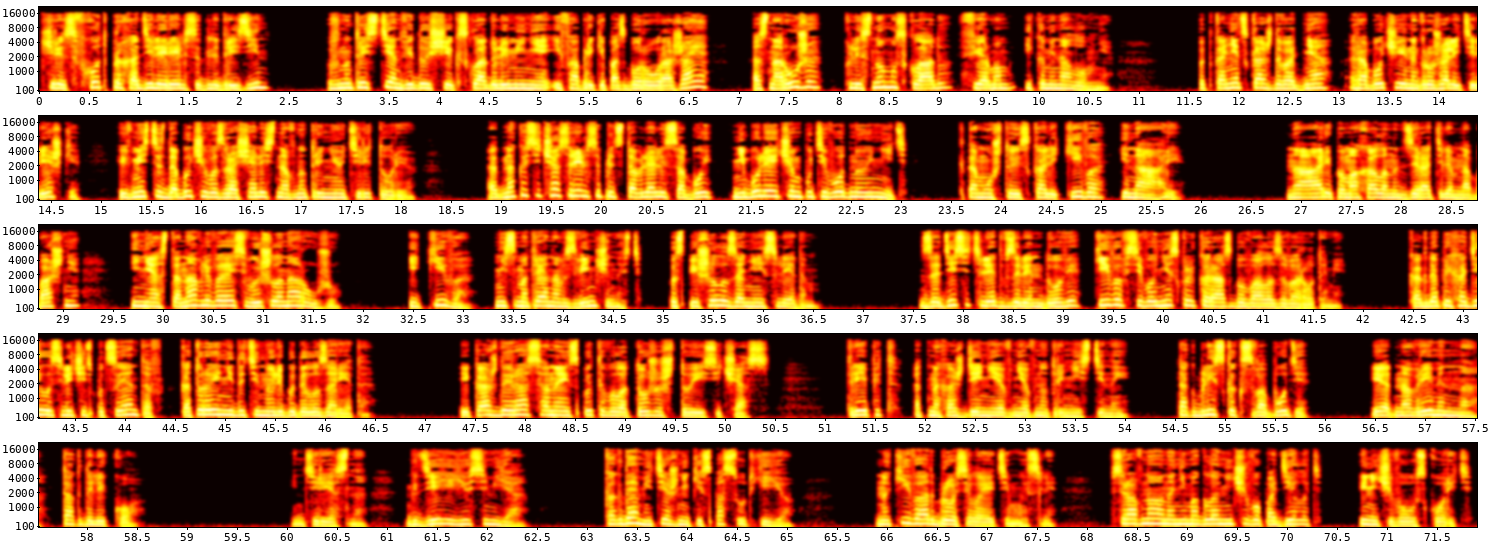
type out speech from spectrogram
Через вход проходили рельсы для дрезин, внутри стен, ведущие к складу алюминия и фабрике по сбору урожая, а снаружи — к лесному складу, фермам и каменоломне. Под конец каждого дня рабочие нагружали тележки и вместе с добычей возвращались на внутреннюю территорию. Однако сейчас рельсы представляли собой не более чем путеводную нить к тому, что искали Кива и Наари. Наари помахала надзирателем на башне и, не останавливаясь, вышла наружу. И Кива, несмотря на взвинченность, поспешила за ней следом. За десять лет в Залендове Кива всего несколько раз бывала за воротами. Когда приходилось лечить пациентов, которые не дотянули бы до лазарета. И каждый раз она испытывала то же, что и сейчас. Трепет от нахождения вне внутренней стены, так близко к свободе и одновременно так далеко. Интересно, где ее семья? Когда мятежники спасут ее? Но Кива отбросила эти мысли. Все равно она не могла ничего поделать и ничего ускорить.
